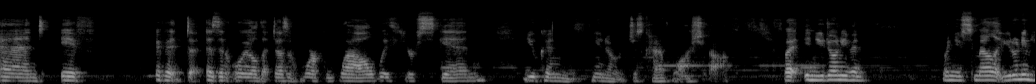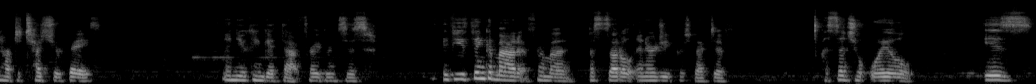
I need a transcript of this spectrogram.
and if if it is an oil that doesn't work well with your skin, you can, you know, just kind of wash it off. But, and you don't even, when you smell it, you don't even have to touch your face. And you can get that fragrances. If you think about it from a, a subtle energy perspective, essential oil is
